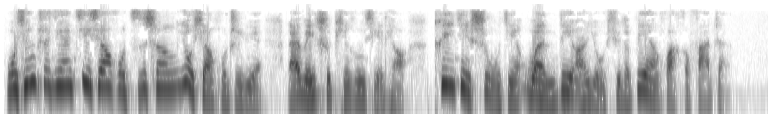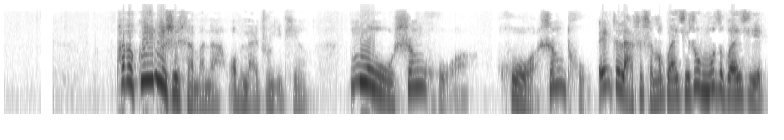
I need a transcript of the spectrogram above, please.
五行之间既相互滋生又相互制约，来维持平衡协调，推进事物间稳定而有序的变化和发展。它的规律是什么呢？我们来注意听：木生火，火生土。哎，这俩是什么关系？是母子关系。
